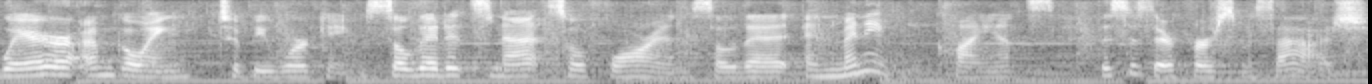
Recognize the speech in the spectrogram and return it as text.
where I'm going to be working so that it's not so foreign so that and many clients this is their first massage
